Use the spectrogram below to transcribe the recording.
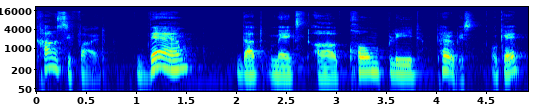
calcified. Then that makes a complete pelvis. Okay,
